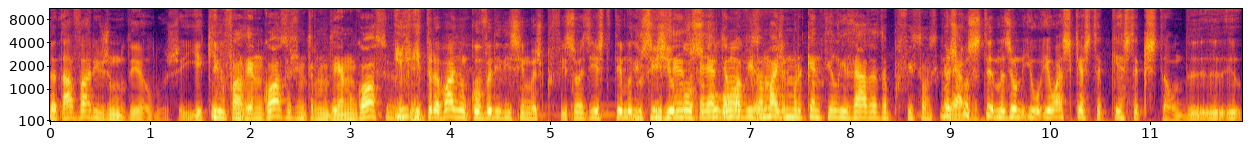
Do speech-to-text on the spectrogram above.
Portanto, há vários modelos. E, aquilo e fazem negócios, intermediam negócios. E, e, trabalham com variedíssimas profissões e este tema do sigilo não se, se coloca. tem uma visão mais mercantilizada da profissão, Mas, com mas eu, eu, eu, acho que esta, que esta questão de...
